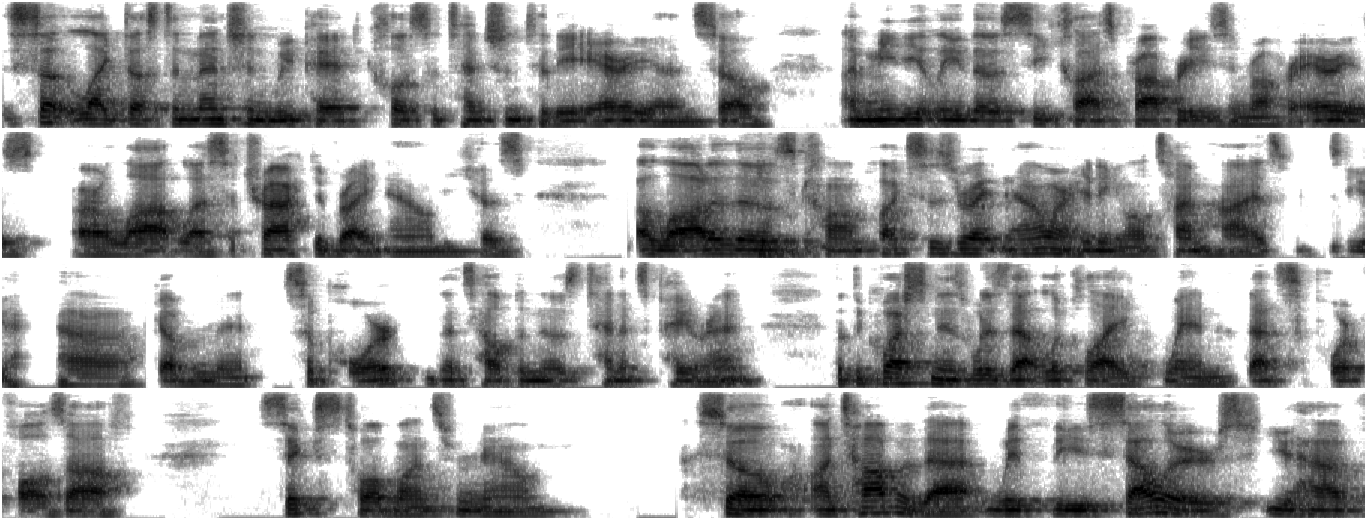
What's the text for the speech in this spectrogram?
so like Dustin mentioned, we paid close attention to the area. And so immediately those C class properties in rougher areas are a lot less attractive right now because a lot of those complexes right now are hitting all time highs because you have government support that's helping those tenants pay rent. But the question is, what does that look like when that support falls off six, 12 months from now? So, on top of that, with these sellers, you have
